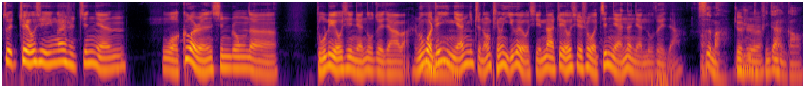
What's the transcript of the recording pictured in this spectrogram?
这这游戏应该是今年我个人心中的独立游戏年度最佳吧。如果这一嗯年你只能评一个游戏，那这游戏是我今年的年度最佳。是吗？就是嗯评价很高。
